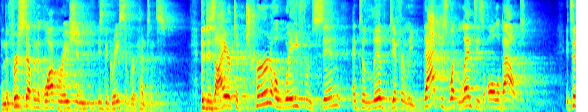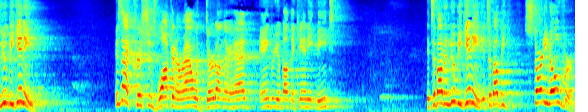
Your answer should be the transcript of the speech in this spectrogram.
And the first step in the cooperation is the grace of repentance. The desire to turn away from sin and to live differently. That is what Lent is all about. It's a new beginning. Isn't that Christians walking around with dirt on their head, angry about they can't eat meat? It's about a new beginning. It's about be- starting over,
